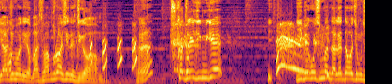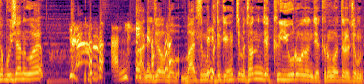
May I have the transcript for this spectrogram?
이 아주머니가 말씀 함부로 하시네, 지금. 예? 축하드려요, 지금 이게? 250만 날렸다고 지금 저 무시하는 거예요? 아니. 아니죠. 뭐 말씀은 그렇게 했지만 저는 이제 그 이후로는 이제 그런 것들을 좀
